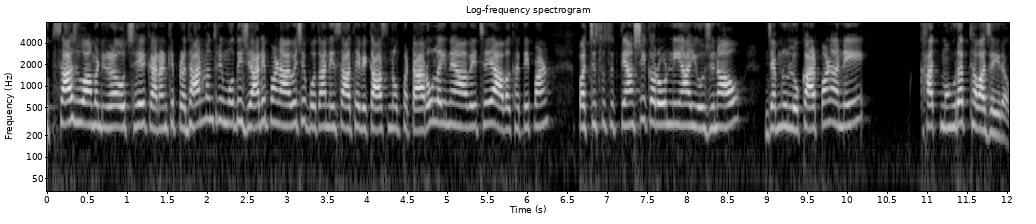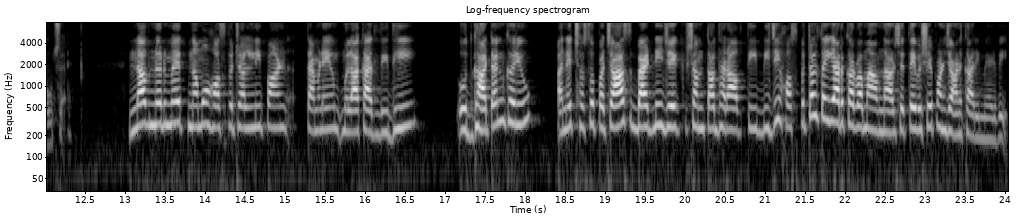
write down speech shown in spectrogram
ઉત્સાહ જોવા મળી રહ્યો છે. કારણ કે પ્રધાનમંત્રી મોદી જ્યારે પણ આવે છે, પોતાની સાથે વિકાસનો પટારો લઈને આવે છે. આ વખતે પણ પચીસો સત્યાસી કરોડની આ યોજનાઓ જેમનું લોકાર્પણ અને ખાતમુહૂર્ત થવા જઈ રહ્યું છે. નવનિર્મિત નમો હોસ્પિટલની પણ તેમણે મુલાકાત લીધી, ઉદ્ઘાટન કર્યું. અને છસો પચાસ બેડની જે ક્ષમતા ધરાવતી બીજી હોસ્પિટલ તૈયાર કરવામાં આવનાર છે તે વિશે પણ જાણકારી મેળવી.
